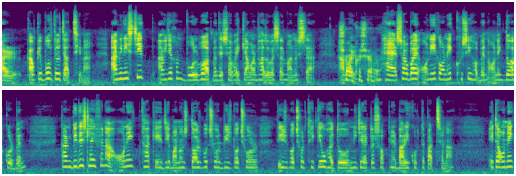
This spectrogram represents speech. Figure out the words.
আর কাউকে বলতেও চাচ্ছি না। আমি নিশ্চিত আমি যখন বলব আপনাদের সবাইকে আমার ভালোবাসার মানুষরা আমার হ্যাঁ সবাই অনেক অনেক খুশি হবেন অনেক দোয়া করবেন। কারণ বিদেশ লাইফে না অনেক থাকে যে মানুষ দশ বছর, বিশ বছর, তিরিশ বছর থেকেও হয়তো নিজের একটা স্বপ্নের বাড়ি করতে পারছে না। এটা অনেক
